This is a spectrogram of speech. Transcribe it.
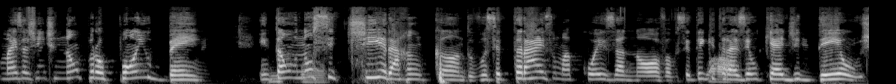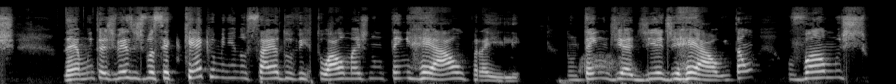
mas a gente não propõe o bem. Então, não se tira arrancando, você traz uma coisa nova, você tem que Uau. trazer o que é de Deus. Né? Muitas vezes você quer que o menino saia do virtual, mas não tem real para ele. Não tem um dia a dia de real. Então, vamos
